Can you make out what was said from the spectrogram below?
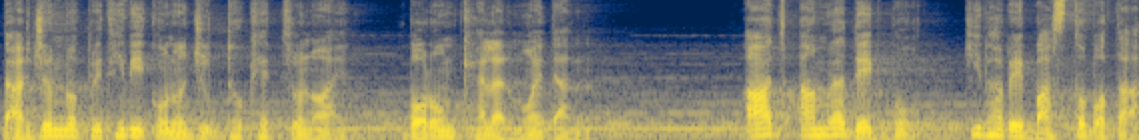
তার জন্য পৃথিবী কোনো যুদ্ধক্ষেত্র নয়, বরং খেলার ময়দান। আজ আমরা দেখব কীভাবে বাস্তবতা,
